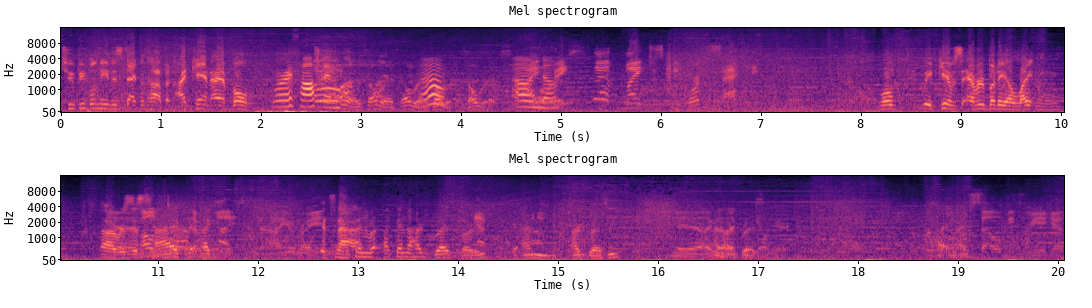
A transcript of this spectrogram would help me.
Two people need to stack with Hoppin. I can't. I have both. Where's Hoppin? Always, always, always, Oh. always, always. Oh I no. think that might just be worth sacking. Well, it gives everybody a lightning uh, Yeah. resistance. Oh, I- never I- mind. No, you're right. It's I can, I can hard grass, buddy. Yeah. I'm hard grassing. Yeah, yeah, I got I that like kill this. here. Nice. that will be three again.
